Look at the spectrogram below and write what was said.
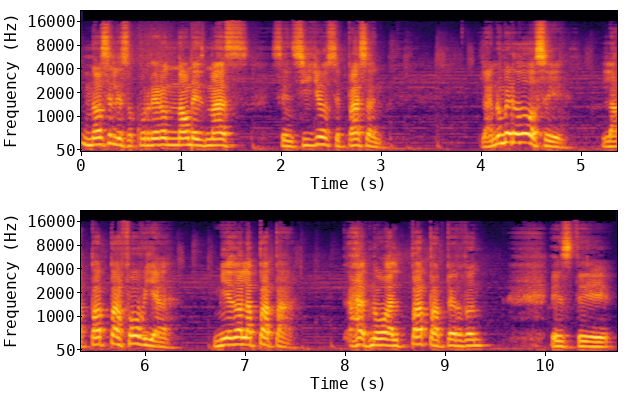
no se les ocurrieron nombres más sencillos, se pasan. La número 12, la papafobia, miedo a la papa. Ah, no, al papa, perdón. Este,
